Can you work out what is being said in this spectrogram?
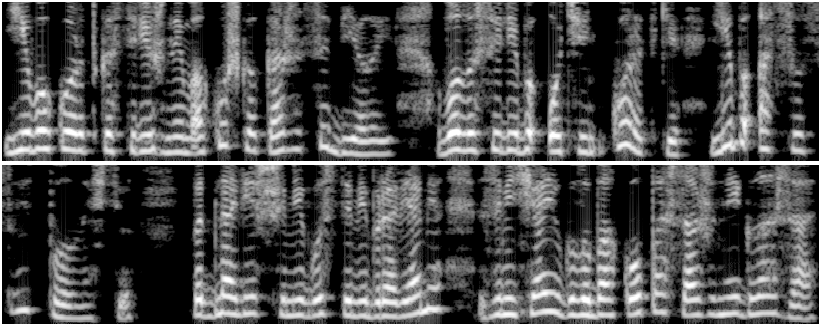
Его коротко стриженная макушка кажется белой, волосы либо очень короткие, либо отсутствуют полностью. Под нависшими густыми бровями замечаю глубоко посаженные глаза.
